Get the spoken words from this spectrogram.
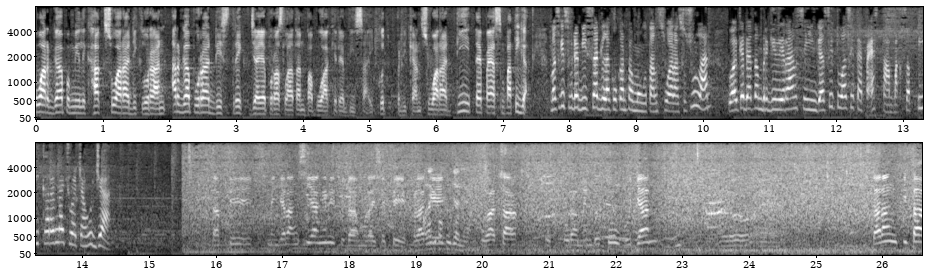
warga pemilik hak suara di Kelurahan Argapura, Distrik Jayapura Selatan, Papua akhirnya bisa ikut berikan suara di TPS 43. Meski sudah bisa dilakukan pemungutan suara susulan, warga datang bergiliran sehingga situasi TPS tampak sepi karena cuaca hujan. Tapi menjelang siang ini sudah mulai sepi, apalagi hujan ya? cuaca kurang mendukung hujan. Lalu eh, sekarang kita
